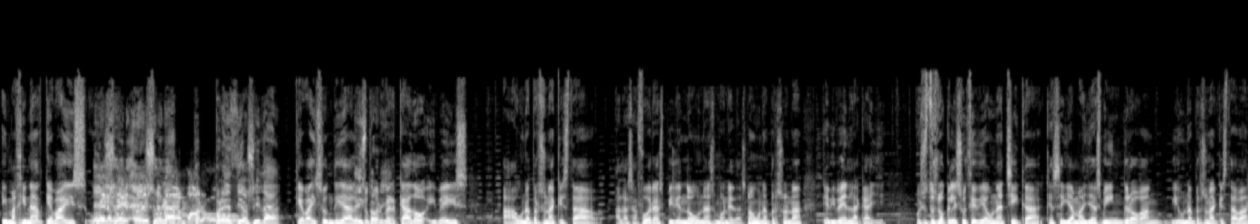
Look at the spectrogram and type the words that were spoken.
Imaginad que vais un, Es, que un- es una amor, preciosidad. que vais un día al supermercado y veis a una persona que está a las afueras pidiendo unas monedas, ¿no? Una persona que vive en la calle. Pues esto es lo que le sucedió a una chica que se llama Yasmín Grogan. Vio una persona que estaba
